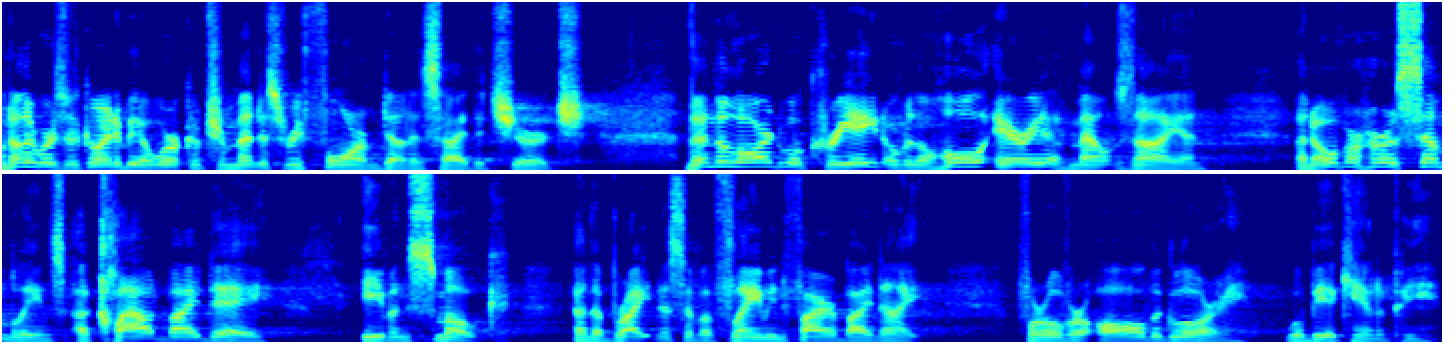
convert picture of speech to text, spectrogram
In other words, there's going to be a work of tremendous reform done inside the church. Then the Lord will create over the whole area of Mount Zion and over her assemblies a cloud by day, even smoke, and the brightness of a flaming fire by night. For over all the glory will be a canopy.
